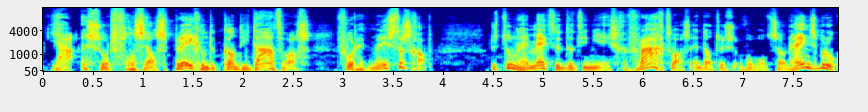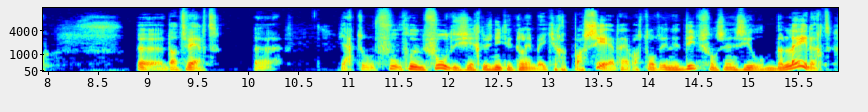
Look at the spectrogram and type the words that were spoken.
ja, een soort vanzelfsprekende kandidaat was voor het ministerschap. Dus toen hij merkte dat hij niet eens gevraagd was. en dat dus bijvoorbeeld zo'n Heinsbroek dat werd. Uh, ja, toen voelde, hij zich dus niet een klein beetje gepasseerd. Hij was tot in het diepst van zijn ziel beledigd.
